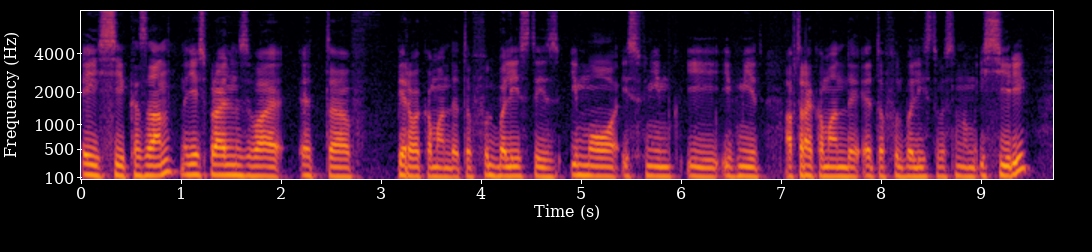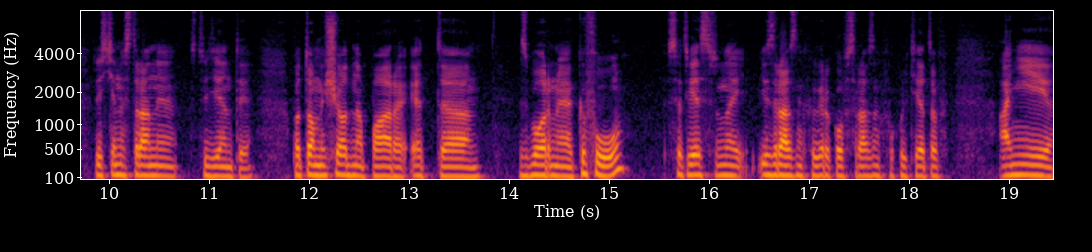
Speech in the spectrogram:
AC Казан, надеюсь, правильно называю, это Первая команда — это футболисты из ИМО, из ФНИМК и ИВМИД, а вторая команда — это футболисты в основном из Сирии, то есть иностранные студенты. Потом еще одна пара — это сборная КФУ, соответственно, из разных игроков с разных факультетов. Они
